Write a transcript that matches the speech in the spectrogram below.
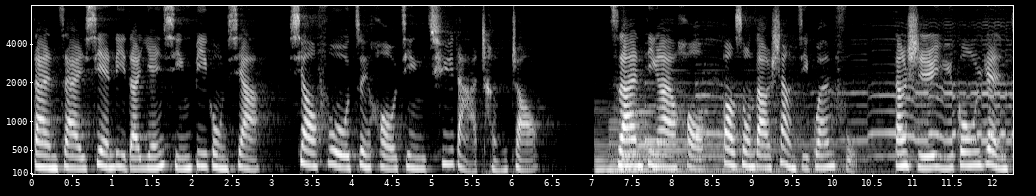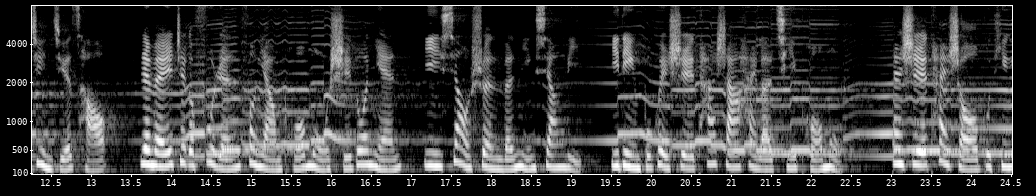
但在县吏的严刑逼供下。孝妇最后竟屈打成招。此案定案后，报送到上级官府。当时愚公任郡爵曹，认为这个妇人奉养婆母十多年，以孝顺闻名乡里，一定不会是他杀害了其婆母。但是太守不听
